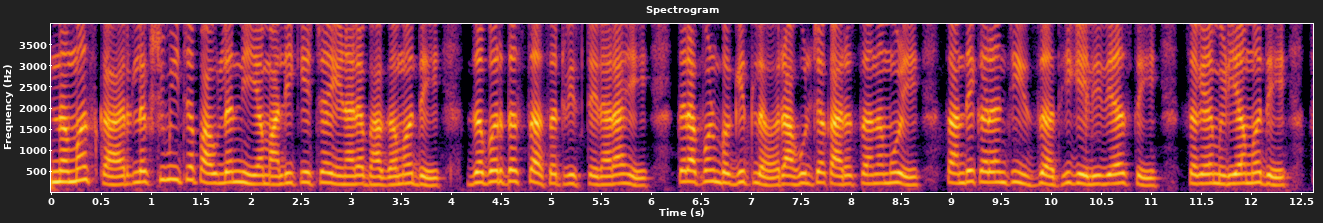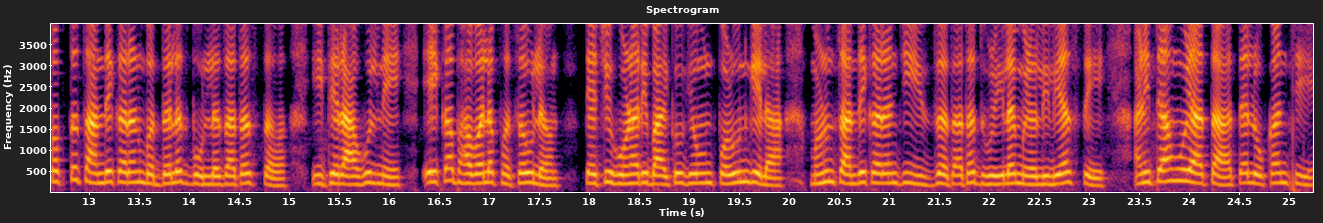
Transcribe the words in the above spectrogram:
नमस्कार. लक्ष्मीच्या पावलांनी या मालिकेच्या येणाऱ्या भागामध्ये जबरदस्त असं ट्विस्ट येणार आहे. तर आपण बघितलं राहुलच्या कारस्थानामुळे चांदेकरांची इज्जत ही गेलेली असते. सगळ्या मीडियामध्ये फक्त चांदेकरांबद्दलच बोललं जात असतं. इथे राहुलने एका भावाला फसवलं. त्याची होणारी बायको घेऊन पळून गेला. म्हणून चांदेकरांची इज्जत आता धुळीला मिळालेली असते. आणि त्यामुळे आता त्या लोकांची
